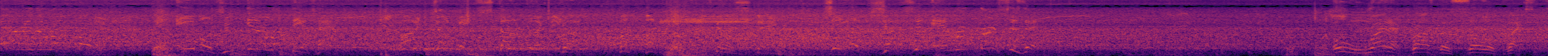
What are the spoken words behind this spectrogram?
entering the Rumble. Able to interrupt the attack. A jumping stop to the gut. That's going to sting. She adjusts it and reverses it. Oh, right across the solar plexus.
